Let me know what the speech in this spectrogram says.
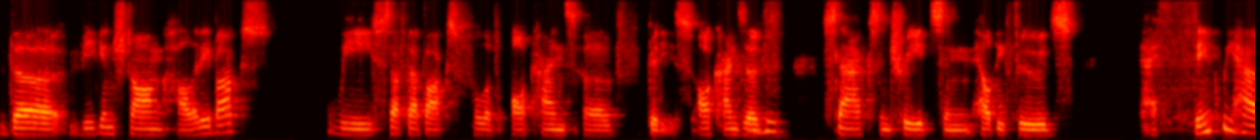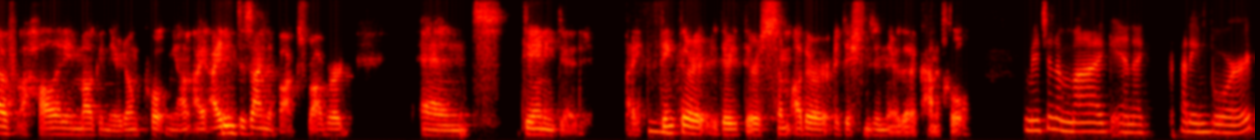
the Vegan Strong holiday box, we stuff that box full of all kinds of goodies, all kinds of mm-hmm snacks and treats and healthy foods. I think we have a holiday mug in there. Don't quote me. I, I didn't design the box, Robert and Dani did. But I mm-hmm. think there, there there's some other additions in there that are kind of cool. You mentioned a mug and a cutting board.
